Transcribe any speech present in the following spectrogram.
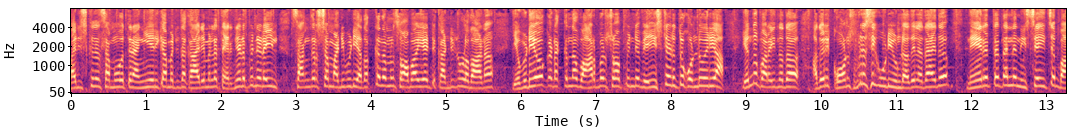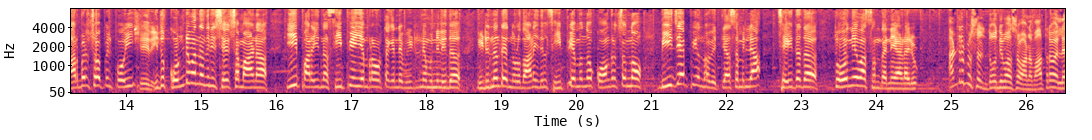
പരിഷ്കൃത സമൂഹത്തിന് അംഗീകരിക്കാൻ പറ്റുന്ന കാര്യമല്ല. തെരഞ്ഞെടുപ്പിന്റെ ഇടയിൽ സംഘർഷം അടിപിടി അതൊക്കെ നമ്മൾ സ്വാഭാവികമായിട്ട് കണ്ടിട്ടുള്ളതാണ്. എവിടെയോ കിടക്കുന്ന വാർബർ ഷോപ്പിന്റെ വേസ്റ്റ് എടുത്ത് കൊണ്ടുവരിക എന്ന് പറയുന്നത് അതൊരു കോൺസ്പിറസി കൂടിയുണ്ട്. അതിൽ അതായത് നേരത്തെ തന്നെ നിശ്ചയിച്ച് ബാർബർ ഷോപ്പിൽ പോയി ഇത് കൊണ്ടുവന്നതിന് ശേഷമാണ് ഈ പറയുന്ന സി പി ഐ എം വീടിന് മുന്നിൽ ഇത് ഇടുന്നത് എന്നുള്ളതാണ്. ഇതിൽ സി പി എം എന്നോ കോൺഗ്രസ് എന്നോ ബി ജെ പി എന്നോ വ്യത്യാസമില്ല. ചെയ്തത് തോന്നിയവാസം തന്നെയാണ് അരുൺ. ഹൺഡ്രഡ് പെർസെന്റ് തോന്നിവാസമാണ്. മാത്രമല്ല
